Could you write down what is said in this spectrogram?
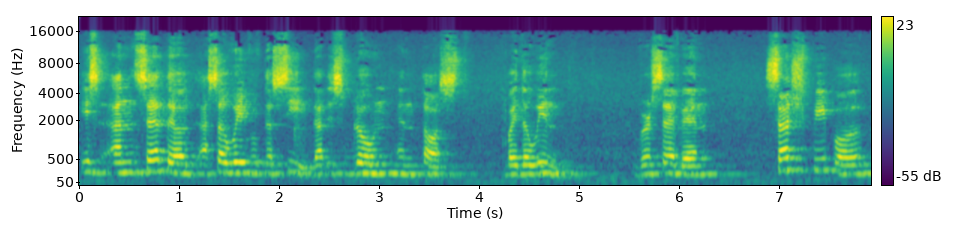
is unsettled as a wave of the sea that is blown and tossed by the wind. Verse 7 Such people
